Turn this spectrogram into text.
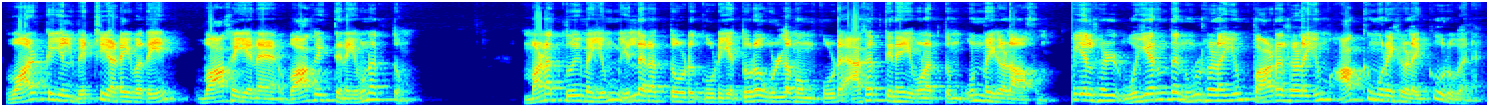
வாழ்க்கையில் வெற்றி அடைவதே வாகை என வாகைத்தினை உணர்த்தும். மனத் தூய்மையும் இல்லறத்தோடு கூடிய துற உள்ளமும் கூட அகத்திணை உணர்த்தும் உண்மைகளாகும். புயல்கள் உயர்ந்த நூல்களையும் பாடல்களையும் ஆக்குமுறைகளைக் கூறுவன.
